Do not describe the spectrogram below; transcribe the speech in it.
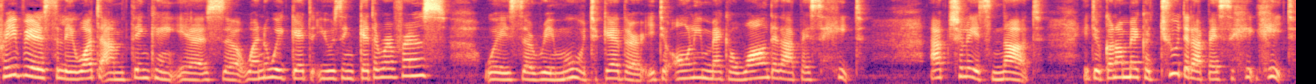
previously what I'm thinking is uh, when we get using get reference with uh, remove together, it only make one database hit. Actually, it's not. It's gonna make a two database hit.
